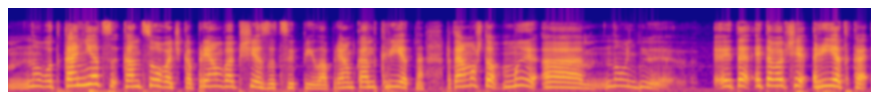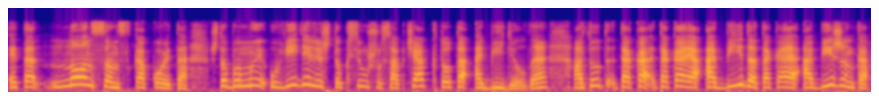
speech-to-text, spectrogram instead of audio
ну, вот конец, концовочка прям вообще зацепила, прям конкретно. Потому что мы, а, ну, это это вообще редко это нонсенс какой-то чтобы мы увидели что ксюшу собчак кто-то обидел да? А тут такая такая обида такая обиженка.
